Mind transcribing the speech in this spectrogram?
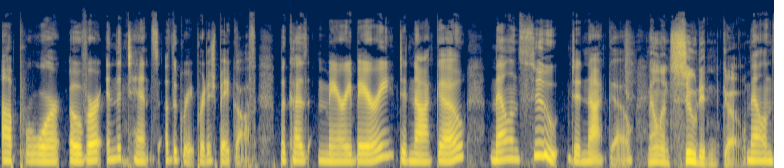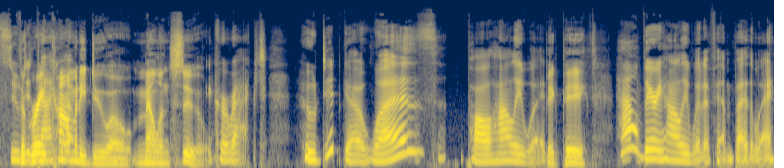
uproar over in the tents of the Great British Bake Off because Mary Berry did not go, Mel and Sue did not go. Mel and Sue didn't go. Mel and Sue The did great not go. comedy duo Mel and Sue. Correct. Who did go was Paul Hollywood. Big P. How very Hollywood of him, by the way.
